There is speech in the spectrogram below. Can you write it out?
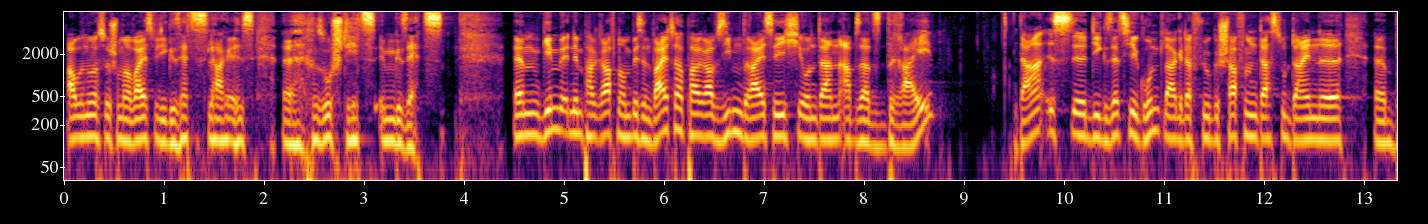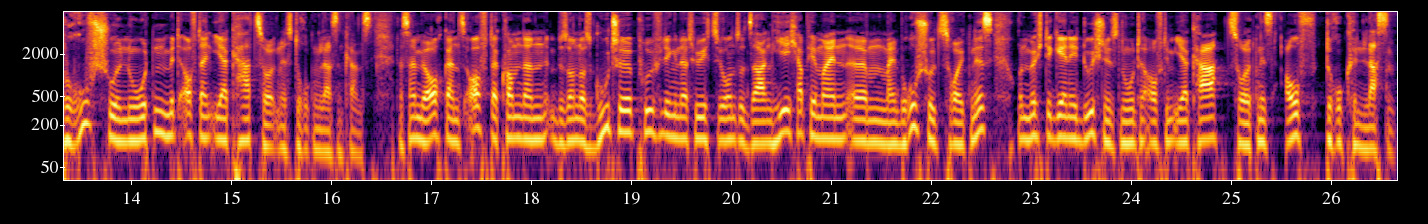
Aber nur, dass du schon mal weißt, wie die Gesetzeslage ist, äh, so steht's im Gesetz. Ähm, gehen wir in dem Paragraph noch ein bisschen weiter, Paragraph 37 und dann Absatz 3. Da ist äh, die gesetzliche Grundlage dafür geschaffen, dass du deine äh, Berufsschulnoten mit auf dein IHK-Zeugnis drucken lassen kannst. Das haben wir auch ganz oft. Da kommen dann besonders gute Prüflinge natürlich zu uns und sagen, hier, ich habe hier mein, ähm, mein Berufsschulzeugnis und möchte gerne die Durchschnittsnote auf dem IHK-Zeugnis aufdrucken lassen.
